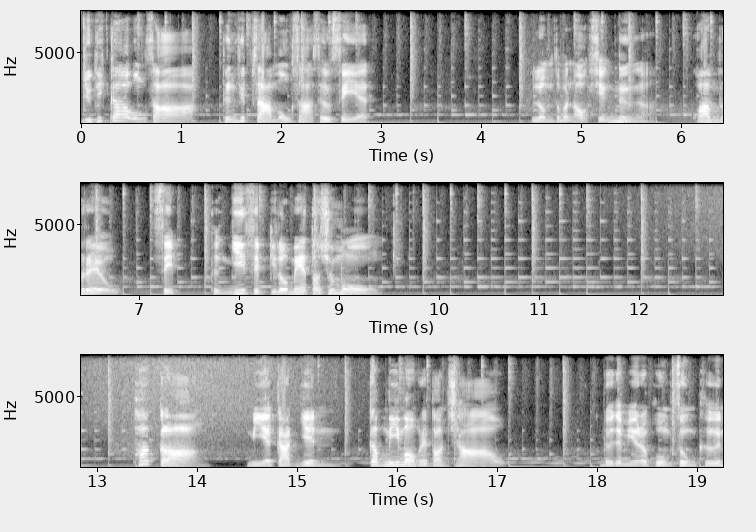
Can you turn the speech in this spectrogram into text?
อยู่ที่ 9 องศาถึง 13 องศาเซลเซียส ลมตะวันออกเฉียงเหนือ ความเร็ว 10 ถึง 20 กิโลเมตรต่อชั่วโมง ภาคกลาง มีอากาศเย็นกับมีหมอกในตอนเช้า โดยจะมีอุณหภูมิสูงขึ้น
